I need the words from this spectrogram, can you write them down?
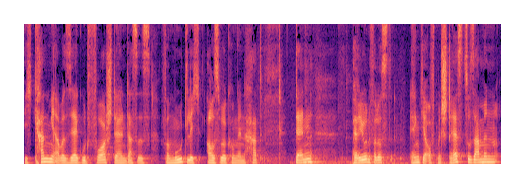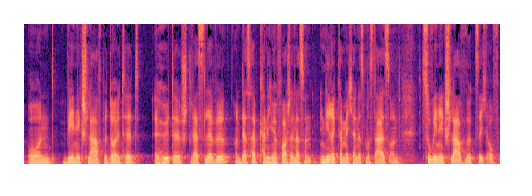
Ich kann mir aber sehr gut vorstellen, dass es vermutlich Auswirkungen hat, denn Periodenverlust hängt ja oft mit Stress zusammen und wenig Schlaf bedeutet erhöhte Stresslevel und deshalb kann ich mir vorstellen, dass so ein indirekter Mechanismus da ist und zu wenig Schlaf wirkt sich auf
